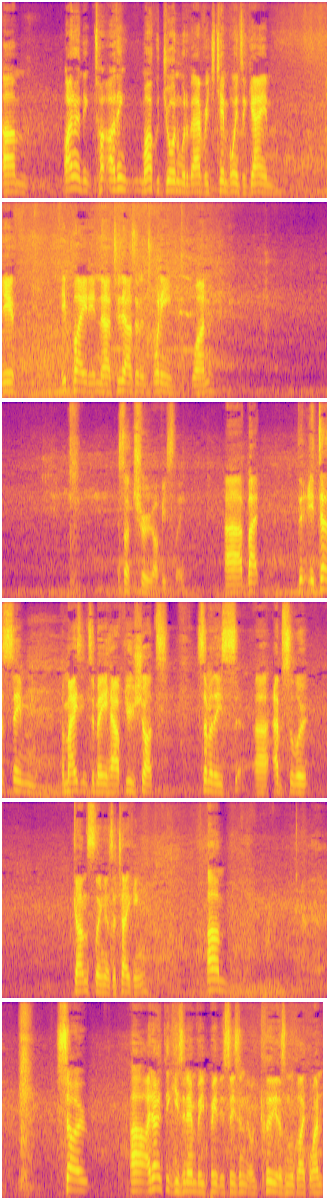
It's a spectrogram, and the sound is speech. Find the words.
Um, I don't think I think Michael Jordan would have averaged 10 points a game if he played in uh, 2021. It's not true, obviously, uh, but th- it does seem amazing to me how few shots some of these uh, absolute gunslingers are taking. Um, so uh, I don't think he's an MVP this season. It clearly doesn't look like one.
